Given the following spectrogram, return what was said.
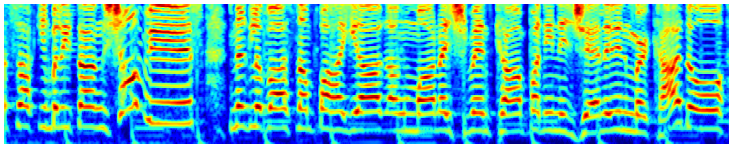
Para sa aking balitang showbiz, naglabas ng pahayag ang management company ni Jeneline Mercado,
